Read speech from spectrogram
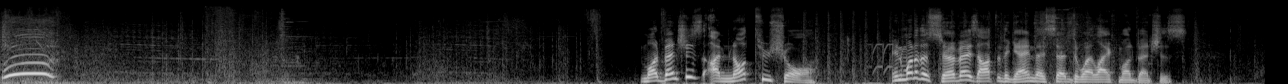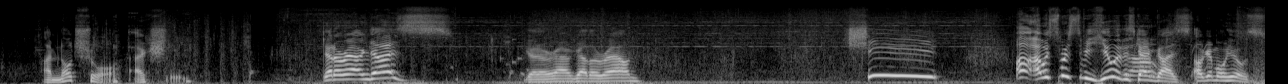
Woo! Mod benches? I'm not too sure. In one of the surveys after the game, they said, do I like mod benches? I'm not sure, actually. Get around, guys! Get around, gather around. Sheet! Oh, I was supposed to be healing this game, guys. I'll get more heals.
